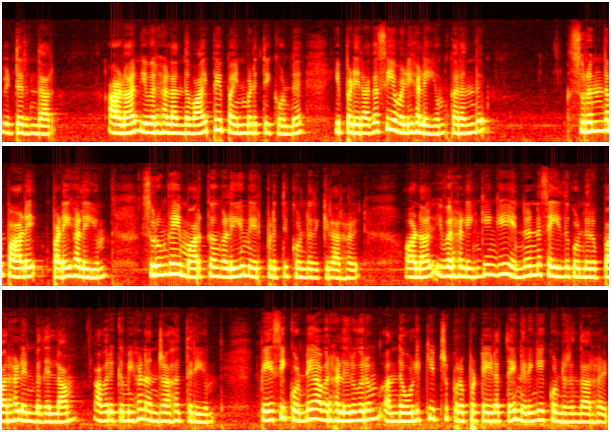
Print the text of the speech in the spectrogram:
விட்டிருந்தார். ஆனால் இவர்கள் அந்த வாய்ப்பை பயன்படுத்தி கொண்டு இப்படி ரகசிய வழிகளையும் கறந்து சுரந்த பாடை படைகளையும் சுருங்கை மார்க்கங்களையும் ஏற்படுத்தி கொண்டிருக்கிறார்கள். ஆனால் இவர்கள் எங்கெங்கே என்னென்ன செய்து கொண்டிருப்பார்கள் என்பதெல்லாம் அவருக்கு மிக நன்றாக தெரியும். பேசிக்கொண்டே அவர்கள் இருவரும் அந்த ஒளிக்கீற்று புறப்பட்ட இடத்தை நெருங்கிக் கொண்டிருந்தார்கள்.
